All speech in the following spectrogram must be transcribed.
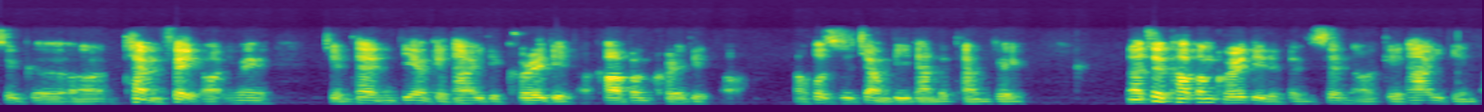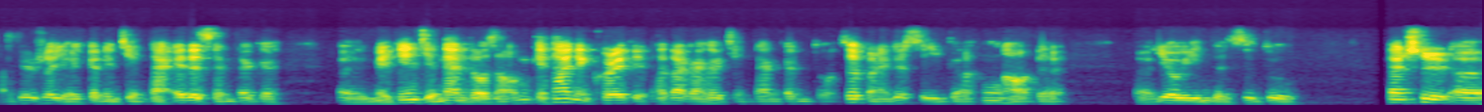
这个呃碳费啊，因为减碳一定要给他一点 credit 啊，carbon credit 啊啊，或者是降低它的碳费。那这个 carbon credit 本身啊，给他一点啊，就是说有一个人减碳，Edison 那个呃每天减碳多少，我们给他一点 credit，他大概会减碳更多。这本来就是一个很好的。呃，诱因的制度，但是呃，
